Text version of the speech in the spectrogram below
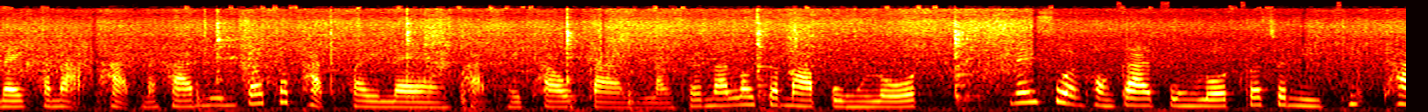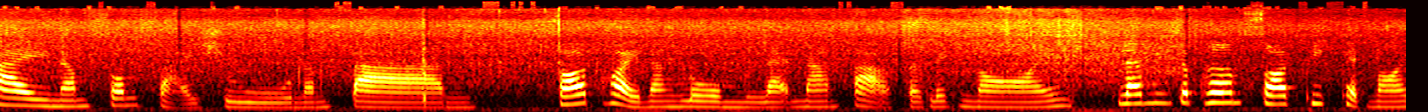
ในขณะผัดนะคะมิ้นก็จะผัดไฟแรงผัดให้เข้ากัน หลังจากนั้นเราจะมาปรุงรสในส่วนของการปรุงรสก็จะมีพริกไทยน้ำส้มสายชู น้ำตาล ซอสหอยนางรมและน้ำเปล่าสักเล็กน้อย และมินจะเพิ่มซอสพริกเผ็ดน้อย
